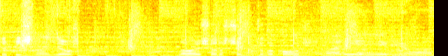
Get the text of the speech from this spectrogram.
Типичная девушка. Давай еще раз, что ты туда положишь? Варенье, мед.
